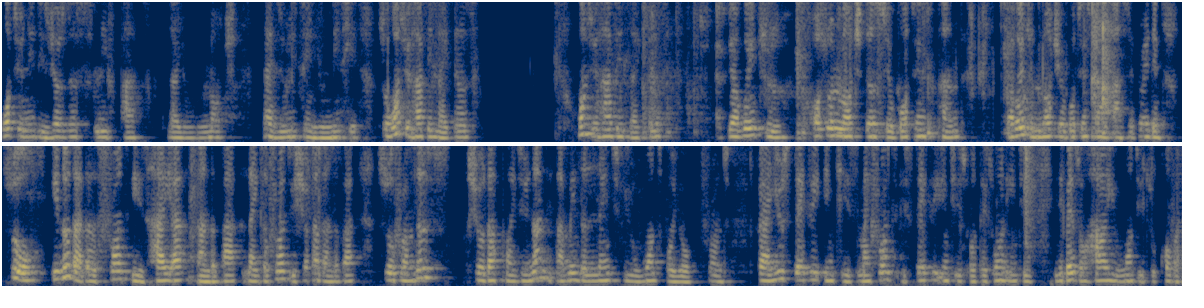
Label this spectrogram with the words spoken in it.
what you need is just the sleeve part that you notch. That's the only thing you need here. So once you have it like this, once you have it like this, you are going to also notch this your button stand. You're going to notch your button stand and separate them. So you know that the front is higher than the back like the front is shorter than the back. So from this shoulder point you now determine the length you want for your front. I use 30 inches my front is 30 inches or 31 inches. It depends on how you want it to cover.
